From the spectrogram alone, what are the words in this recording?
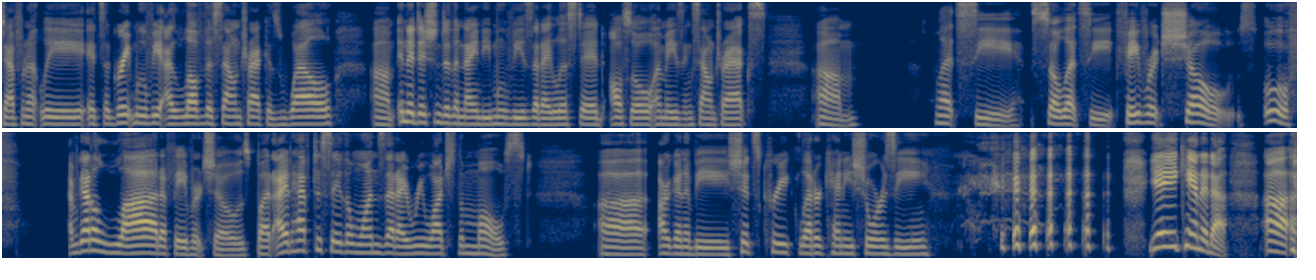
definitely it's a great movie. I love the soundtrack as well. Um, in addition to the 90 movies that I listed, also amazing soundtracks. Um, Let's see. So let's see. Favorite shows. Oof. I've got a lot of favorite shows, but I'd have to say the ones that I rewatch the most uh, are going to be Schitt's Creek, Letterkenny, Shoresy. Yay, Canada. Uh,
